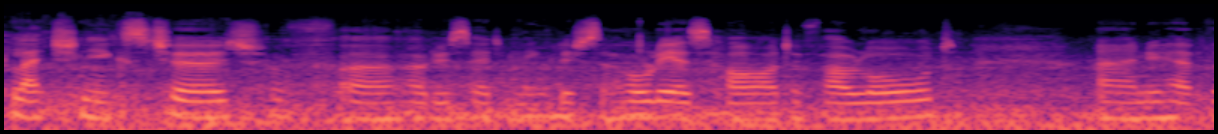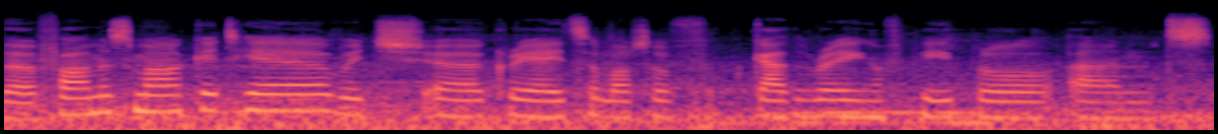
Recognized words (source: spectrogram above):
Plečnik's Church of, uh, how do you say it in English, the Holiest Heart of Our Lord. And you have the farmers market here, which uh, creates a lot of gathering of people and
